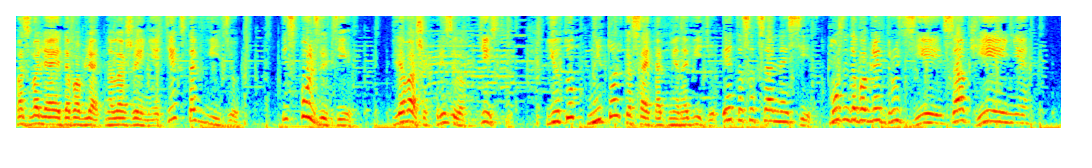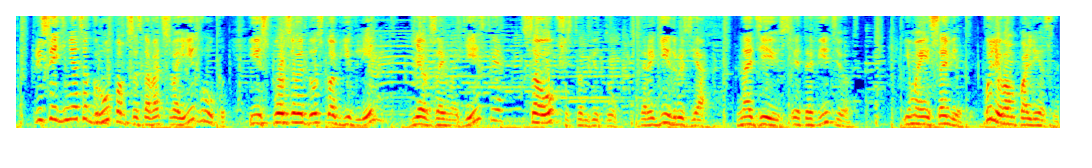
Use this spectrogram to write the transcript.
позволяет добавлять наложение текста в видео Используйте их для ваших призывов к действию. YouTube не только сайт обмена видео, это социальная сеть. Можно добавлять друзей, сообщения, присоединяться к группам, создавать свои группы и использовать доску объявлений для взаимодействия с сообществом YouTube. Дорогие друзья, надеюсь, это видео и мои советы были вам полезны.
